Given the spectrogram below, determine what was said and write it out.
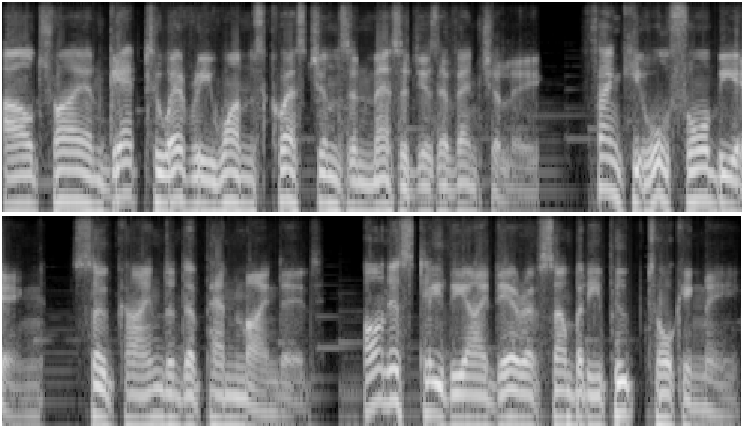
I'll try and get to everyone's questions and messages eventually. Thank you all for being so kind and open-minded. Honestly the idea of somebody poop talking me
